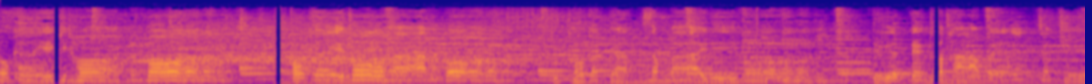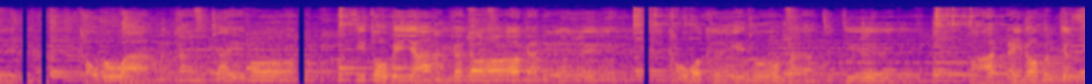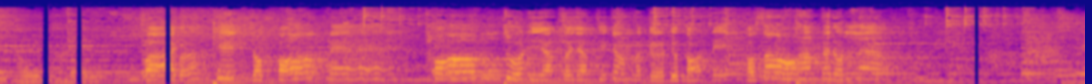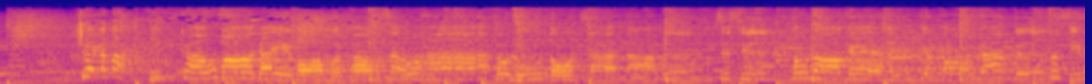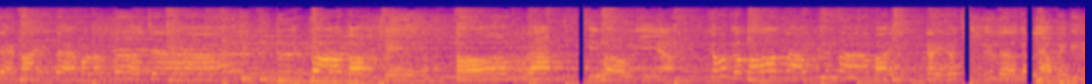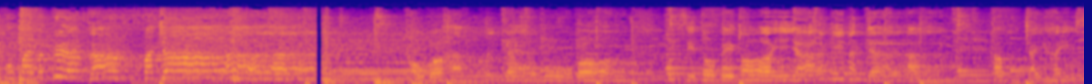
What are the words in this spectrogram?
เขาเคยคิดฮอดมึงบ่เขาเคยโทรหามึงบ่กินเขากับอยากสบายดีบ่เดือนหนึ่งเขาถามเมื่อจะเทเขาบอกว่ามึงเข้าใจบ่มึงสิโทรไปยังกระดอกระเดือเขาบอกเคยโทรมาจักเทือป่านใดเน้องมึงจังสิเข้าใจบา คิดเจ้าของแน่ท้องทวนอหยังตัวอย่างที่กำลังเกิดอยู่ตอนนี้ เขาเศร้าหันไปโดนแล้ว ช่วยกันมาเขาบอได้บอกว่าเขาเศร้าหา เขารู้ตน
